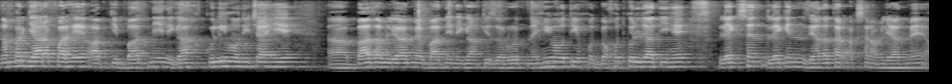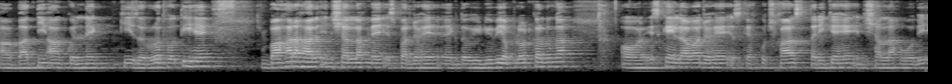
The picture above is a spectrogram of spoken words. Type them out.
नंबर ग्यारह पर है, आपकी बातनी निगाह खुली होनी चाहिए। बाज़ अमलियात में बातनी निगाह की ज़रूरत नहीं होती, ख़ुद ब खुद खुल जाती है। लेकिन लेकिन ज़्यादातर अक्सर अमलियात में बातनी आँख खुलने की ज़रूरत होती है। बाहर हाल इन मैं इस पर जो है, एक दो वीडियो भी अपलोड कर दूँगा। और इसके अलावा जो है, इसके कुछ ख़ास तरीके हैं इन वो भी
